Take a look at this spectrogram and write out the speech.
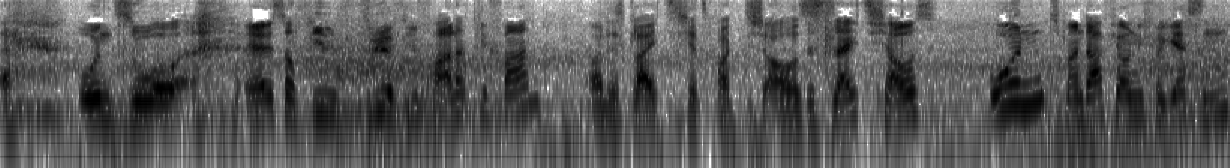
Und so, äh, er ist auch viel, früher viel Fahrrad gefahren. Und das gleicht sich jetzt praktisch aus. Das gleicht sich aus. Und man darf ja auch nicht vergessen,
